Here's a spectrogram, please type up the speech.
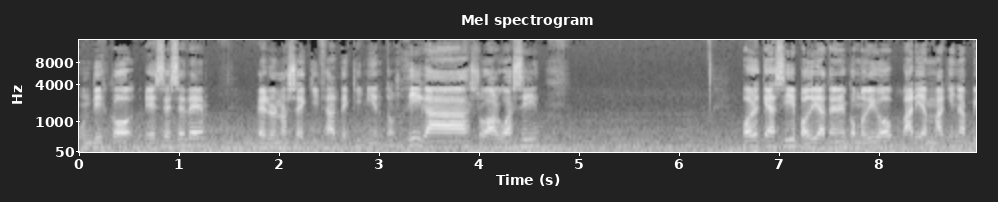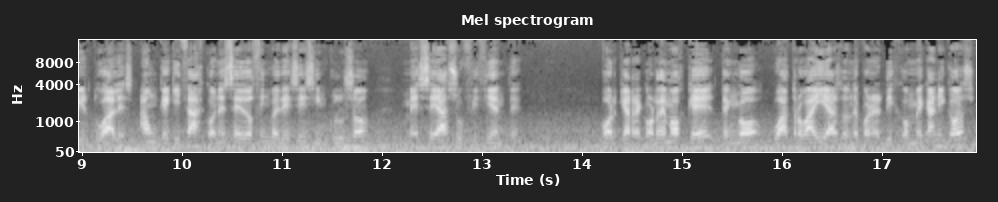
un disco SSD, pero no sé, quizás de 500 gigas o algo así, porque así podría tener, como digo, varias máquinas virtuales, aunque quizás con ese 256 incluso me sea suficiente. Porque recordemos que tengo cuatro bahías donde poner discos mecánicos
